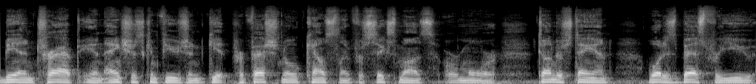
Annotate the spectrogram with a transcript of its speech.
been trapped in anxious confusion. Get professional counseling for six months or more to understand what is best for you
